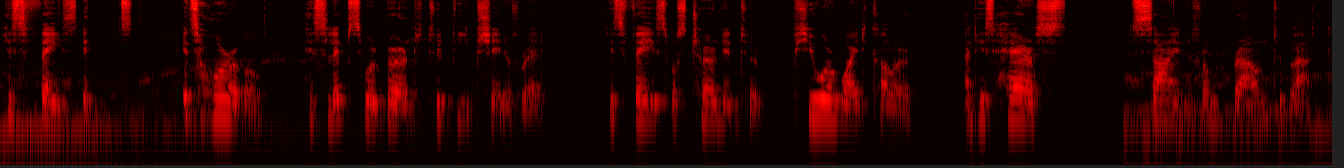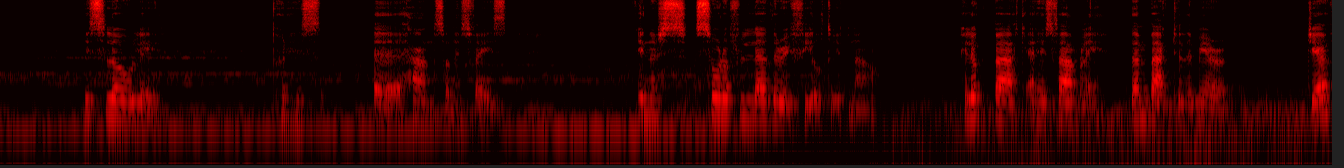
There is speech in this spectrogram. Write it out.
His face, it's, it's horrible. His lips were burned to a deep shade of red. His face was turned into a pure white color, and his hair signed from brown to black. He slowly put his uh, hands on his face, in a s- sort of leathery feel to it now. He looked back at his family, then back to the mirror. Jeff,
